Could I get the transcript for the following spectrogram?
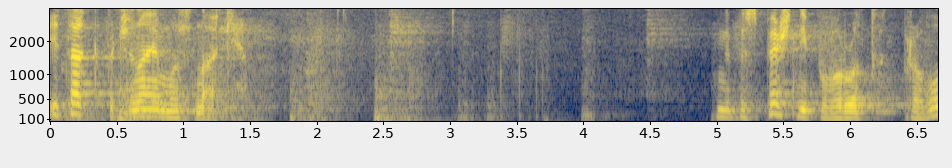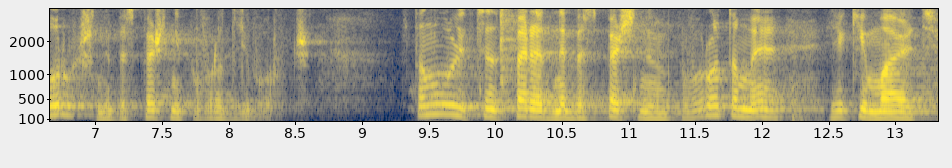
І так починаємо знаки. Небезпечний поворот праворуч, небезпечний поворот ліворуч. Встановлюється перед небезпечними поворотами, які мають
